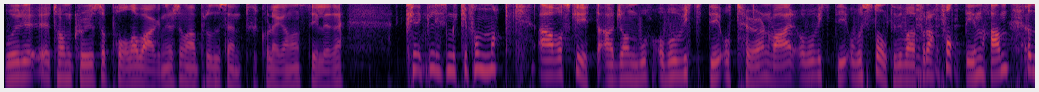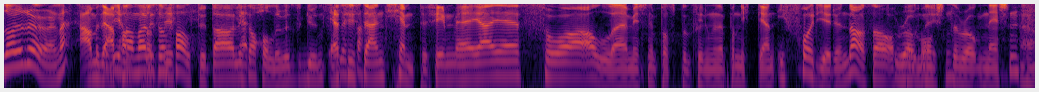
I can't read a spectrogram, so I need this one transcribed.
hvor eh, Tom Cruise og Paula Wagner, som var produsentkollegaen hans tidligere, kunne liksom ikke få nok av å skryte av John Woo, og hvor viktig autøren var, og hvor, viktig, og hvor stolte de var for å ha fått inn han. Og så var det rørende! Ja, men det er fordi han har liksom falt ut av liksom Hollywoods gunst. Jeg syns det er en kjempefilm. Jeg så alle Mission Impossible-filmene på nytt igjen i forrige runde, altså opp Rogue mot Nation. Rogue Nation. Ja.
